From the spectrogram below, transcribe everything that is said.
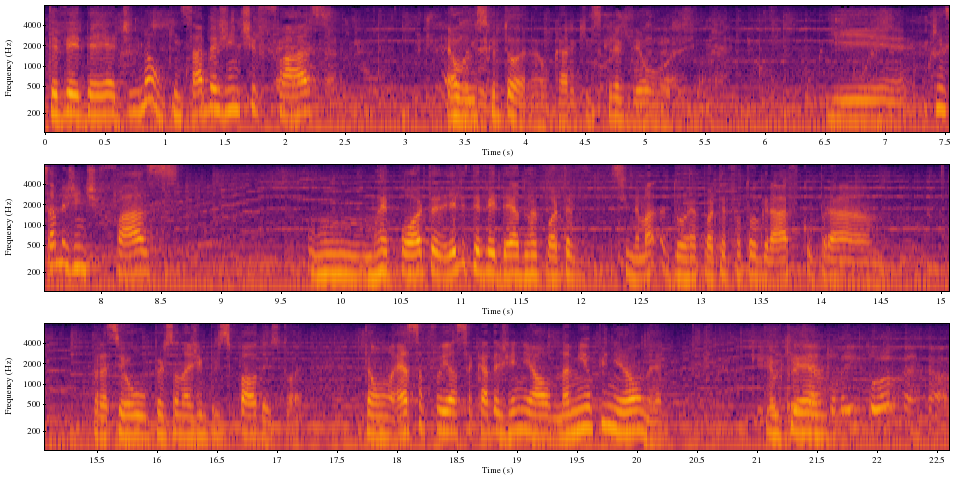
teve a ideia de, não, quem sabe a gente faz... É o escritor, é o cara que escreveu a história. E quem sabe a gente faz um, um repórter, ele teve a ideia do repórter cinema, do repórter fotográfico para para ser o personagem principal da história. Então essa foi a sacada genial, na minha opinião, né? Que Porque- representa o leitor, né, cara?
